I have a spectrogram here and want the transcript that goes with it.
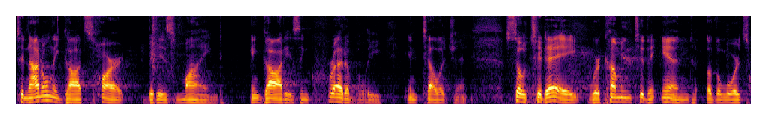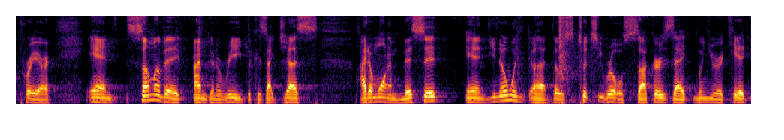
to not only God's heart, but his mind. And God is incredibly intelligent. So today, we're coming to the end of the Lord's Prayer. And some of it I'm going to read because I just, I don't want to miss it. And you know when uh, those Tootsie Roll suckers that when you're a kid,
